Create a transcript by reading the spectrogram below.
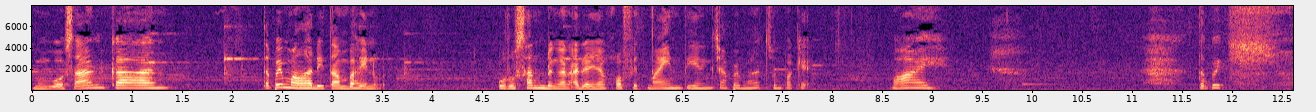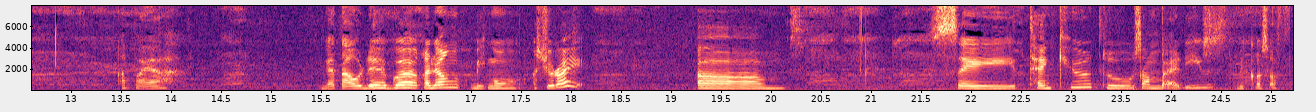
membosankan tapi malah ditambahin urusan dengan adanya covid-19 capek banget sumpah kayak why? Tapi apa ya? Nggak tahu deh gue kadang bingung. Should I um, say thank you to somebody because of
